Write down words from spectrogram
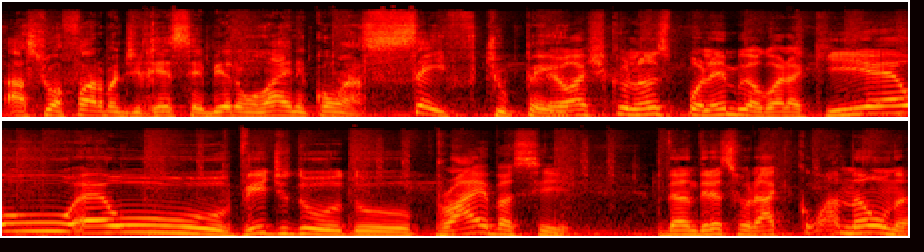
a sua forma de receber online com a Safe to Pay. Eu acho que o lance polêmico agora aqui é o, é o vídeo do, do Privacy da André Surak com o anão, né?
